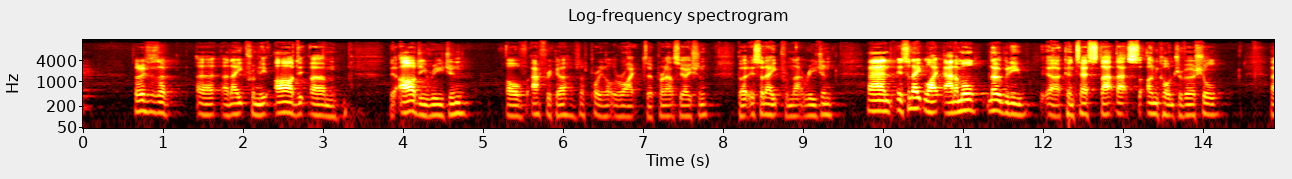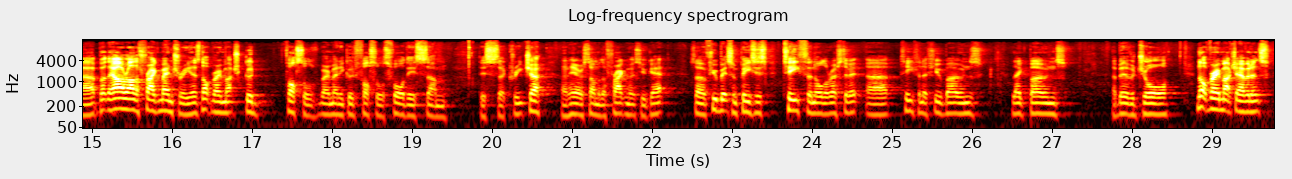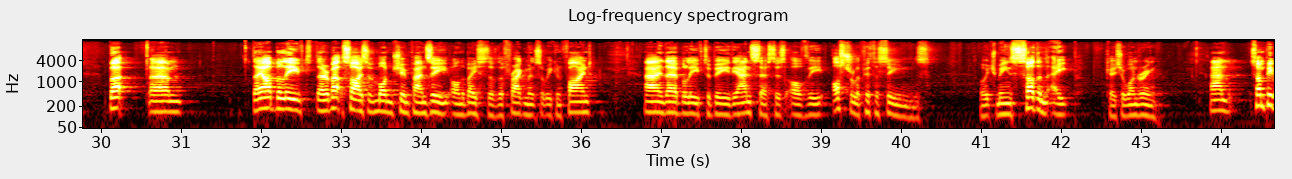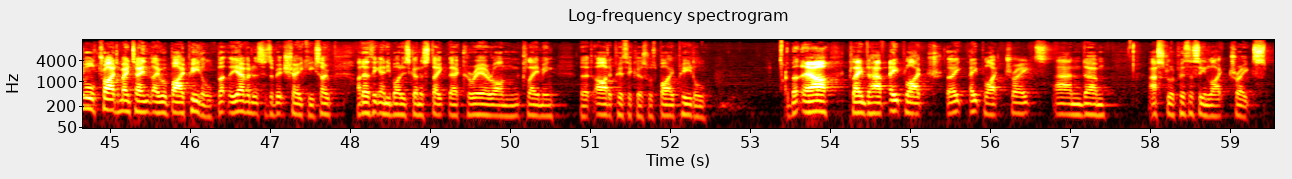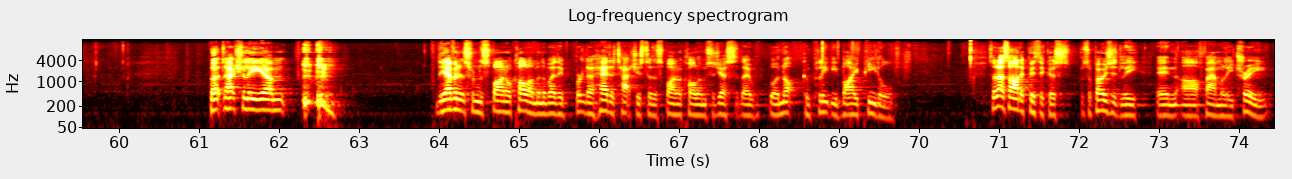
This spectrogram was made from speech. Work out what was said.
So this is a, uh, an ape from the Ardi, um, the Ardi region of Africa. That's probably not the right uh, pronunciation, but it's an ape from that region. And it's an ape like animal. Nobody uh, contests that. That's uncontroversial. Uh, but they are rather fragmentary. There's not very much good fossils, very many good fossils for this, um, this uh, creature. And here are some of the fragments you get. So a few bits and pieces, teeth and all the rest of it, uh, teeth and a few bones, leg bones, a bit of a jaw. Not very much evidence, but um, they are believed, they're about the size of a modern chimpanzee on the basis of the fragments that we can find, and they're believed to be the ancestors of the Australopithecines, which means southern ape, in case you're wondering. And some people try to maintain that they were bipedal, but the evidence is a bit shaky, so I don't think anybody's going to stake their career on claiming that Ardipithecus was bipedal. But they are claimed to have ape-like, ape-like traits and um, Australopithecine-like traits. But actually, um, the evidence from the spinal column and the way they, the head attaches to the spinal column suggests that they were not completely bipedal. So that's Ardipithecus, supposedly in our family tree.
